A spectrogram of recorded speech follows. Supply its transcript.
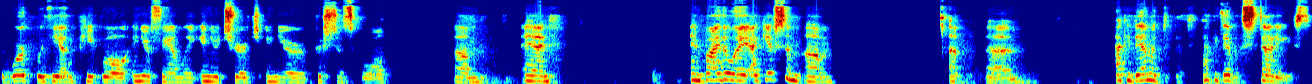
work with young people in your family, in your church, in your Christian school. Um, and and by the way, I give some um, uh, uh, academic academic studies.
